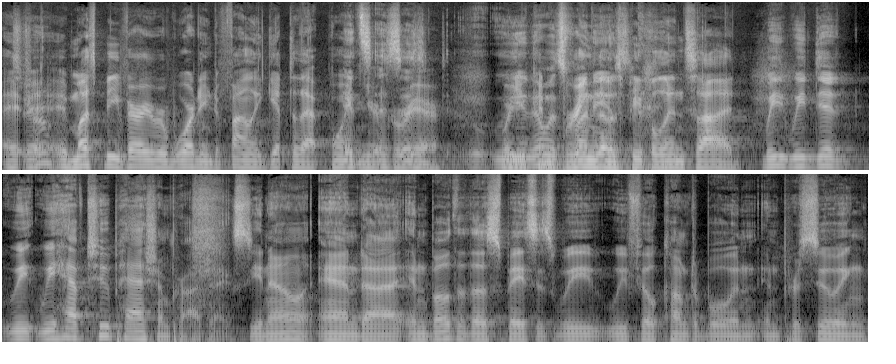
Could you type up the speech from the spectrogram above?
it, it must be very rewarding to finally get to that point It's- in your it's- career it's- where you you, know can bring those is- people inside. We we did we, we have two passion projects, you know, and uh, in both of those spaces, we we feel comfortable in, in pursuing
